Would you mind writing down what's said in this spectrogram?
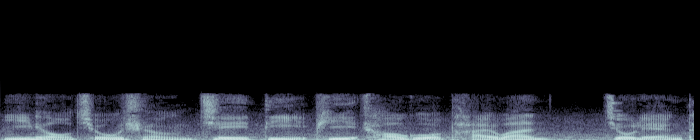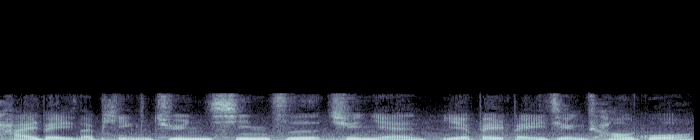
已有九省 GDP 超过台湾，就连台北的平均薪资去年也被北京超过，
